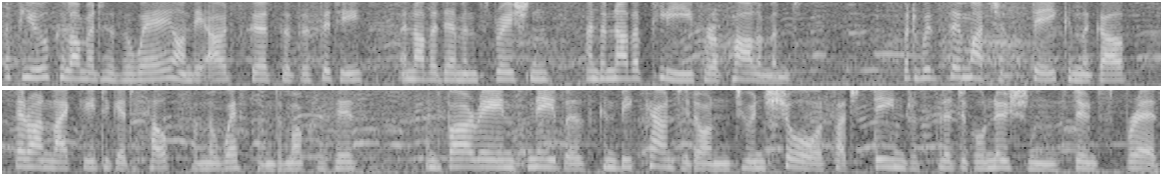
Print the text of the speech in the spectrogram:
A few kilometers away, on the outskirts of the city, another demonstration and another plea for a parliament. But with so much at stake in the Gulf, they're unlikely to get help from the Western democracies, and Bahrain's neighbors can be counted on to ensure such dangerous political notions don't spread.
